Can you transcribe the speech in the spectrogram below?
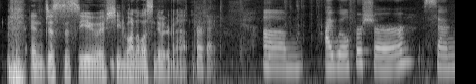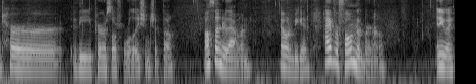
and just to see if she'd want to listen to it or not. Perfect. Um, I will for sure send her the parasocial relationship though. I'll send her that one. That one would be good. I have her phone number now. Anyway,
